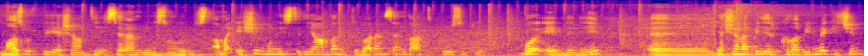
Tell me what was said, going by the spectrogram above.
mazbut bir yaşantıyı seven bir insan olabilirsin. Ama eşin bunu istediği andan itibaren sen de artık diyorsun ki bu evliliği e, yaşanabilir kılabilmek için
